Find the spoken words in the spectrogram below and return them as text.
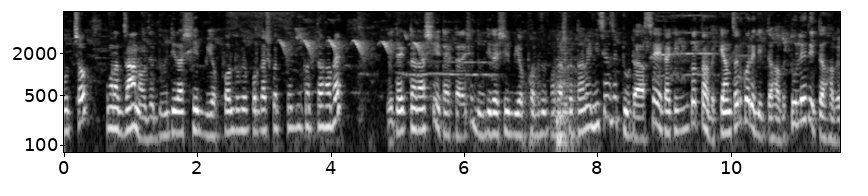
বুঝছ। তোমরা জানো যে দুইটি রাশির বিয়োগফল রূপে প্রকাশ করতে কি করতে হবে? এটা একটা রাশি, এটা একটা রাশি, দুইটি রাশির বিয়োগফল রূপে প্রকাশ করতে হবে। নিচে যে টুটা আছে, এটাকে কি করতে হবে? ক্যান্সেল করে দিতে হবে, তুলে দিতে হবে,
